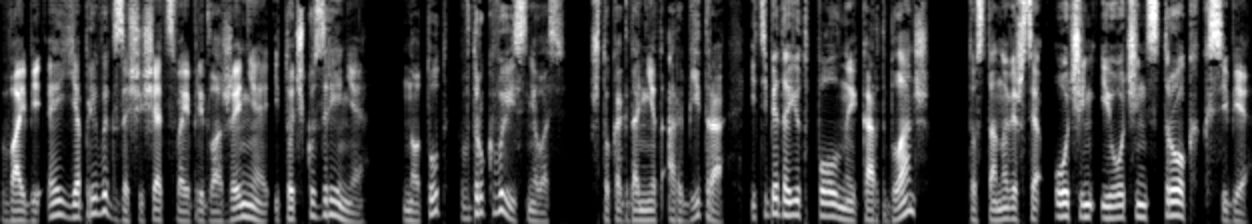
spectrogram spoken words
В IBA я привык защищать свои предложения и точку зрения. Но тут вдруг выяснилось, что когда нет арбитра и тебе дают полный карт-бланш, то становишься очень и очень строг к себе.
